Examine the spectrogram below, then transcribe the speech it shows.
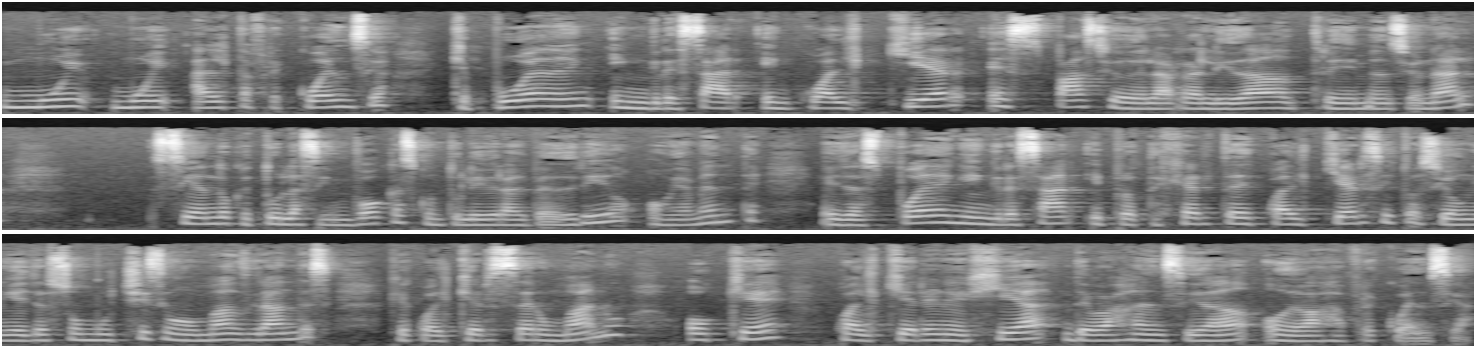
muy, muy alta frecuencia que pueden ingresar en cualquier espacio de la realidad tridimensional siendo que tú las invocas con tu libre albedrío, obviamente, ellas pueden ingresar y protegerte de cualquier situación y ellas son muchísimo más grandes que cualquier ser humano o que cualquier energía de baja densidad o de baja frecuencia.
